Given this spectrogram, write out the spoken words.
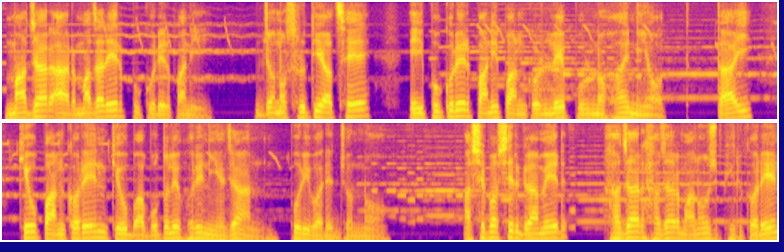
মাজার আর মাজারের পুকুরের পানি। জনশ্রুতি আছে, এই পুকুরের পানি পান করলে পূর্ণ হয় নিয়ত। তাই কেউ পান করেন, কেউ বা বোতলে ভরে নিয়ে যান পরিবারের জন্য। আশেপাশের গ্রামের হাজার হাজার মানুষ ভিড় করেন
